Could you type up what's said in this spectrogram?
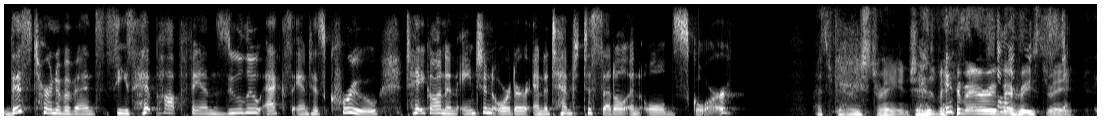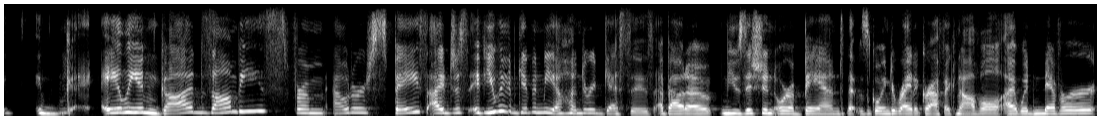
This turn of events sees hip hop fan Zulu X and his crew take on an ancient order and attempt to settle an old score. that's very strange. It's very, It's very, so very strange. Alien god zombies from outer space. I just, if you had given me a hundred guesses about a musician or a band that was going to write a graphic novel, I would never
